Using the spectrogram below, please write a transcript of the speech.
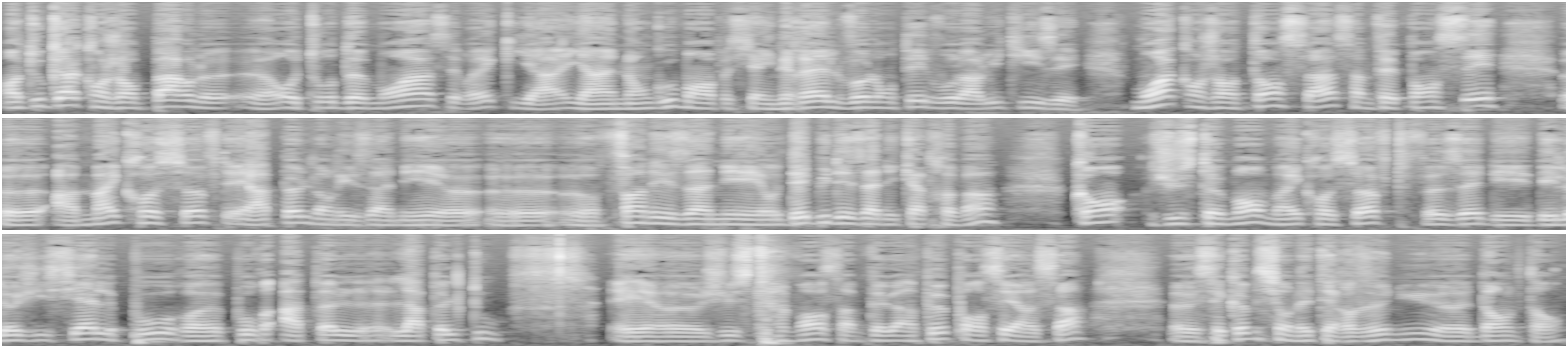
En tout cas, quand j'en parle euh, autour de moi, c'est vrai qu'il y a il y a un engouement parce qu'il y a une réelle volonté de vouloir l'utiliser. Moi, quand j'entends ça, ça me fait penser euh, à Microsoft et Apple dans les années euh, euh, fin des années au début des années 80 quand justement Microsoft faisait des, des logiciels pour euh, pour Apple l'Apple II Et euh, justement, ça me fait un peu penser à ça. Euh, c'est comme si on était revenu dans le temps.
